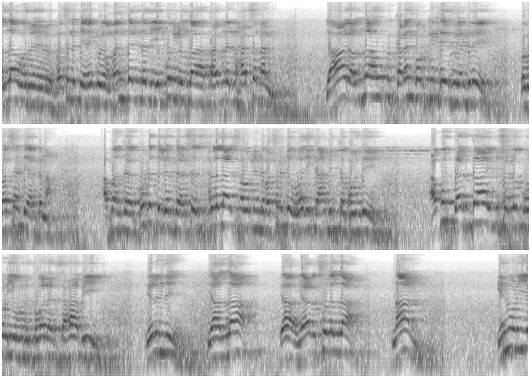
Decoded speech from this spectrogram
அல்லாஹ் ஒரு வசனத்தை இறக்கி மந்தல்லது எப்பொருளுல்லா கவலன் ஹசனன். யார் அல்லாஹுக்கு கடன் கொடுக்கின்றீர்கள் என்று ஒரு வசனத்தை இறக்கலாம் அப்போ அந்த கூட்டத்தில் இருந்த சல்லல்லாஹு அவர்கள் இந்த வசனத்தை ஓதி காண்பித்த பொழுது அபு தர்தா என்று சொல்லக்கூடிய ஒரு தோழர் சஹாபி எழுந்து யா அல்லா யா யா சொல்லல்லா நான் என்னுடைய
